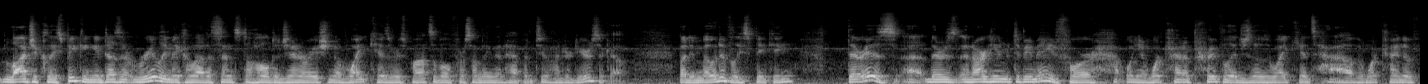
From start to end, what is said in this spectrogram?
Logically speaking, it doesn't really make a lot of sense to hold a generation of white kids responsible for something that happened 200 years ago. But emotively speaking, there is uh, there's an argument to be made for you know what kind of privilege those white kids have and what kind of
